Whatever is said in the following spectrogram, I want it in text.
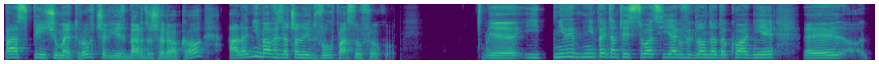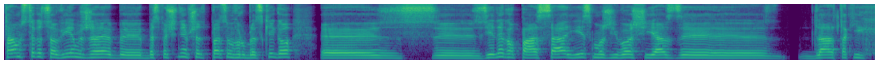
pas 5 metrów, czyli jest bardzo szeroko, ale nie ma wyznaczonych dwóch pasów ruchu. I nie wiem, nie pamiętam tej sytuacji, jak wygląda dokładnie. Y, Tam z tego co wiem, że y, bezpośrednio przed placem Wróblewskiego y, z, z jednego pasa jest możliwość jazdy dla takich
